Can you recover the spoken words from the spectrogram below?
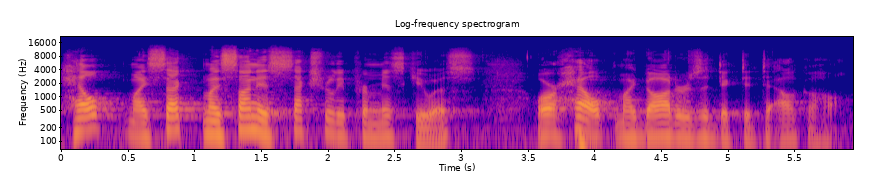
Help, my, sec- my son is sexually promiscuous, or help, my daughter is addicted to alcohol.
